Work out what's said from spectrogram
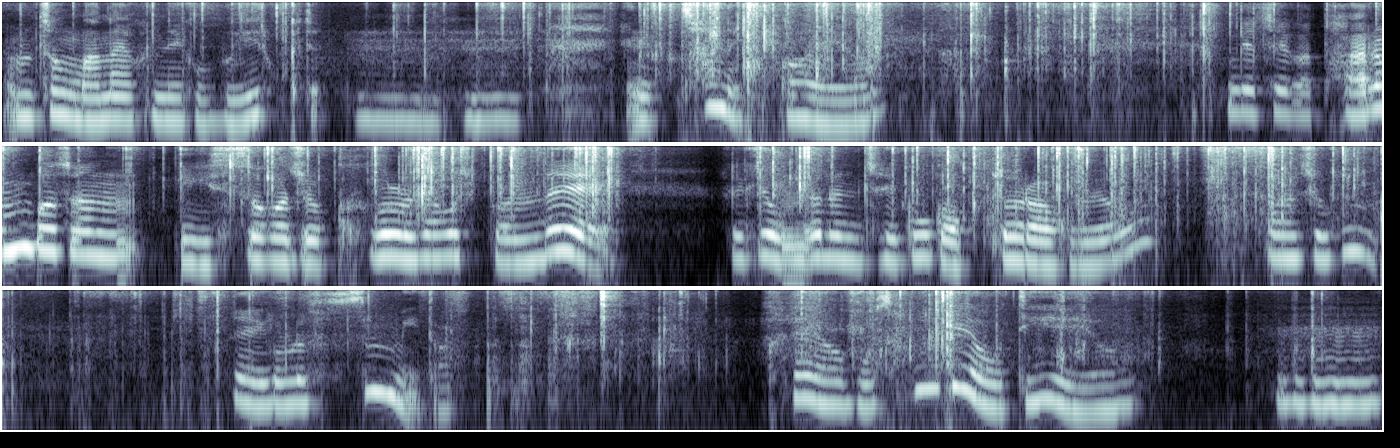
엄청 많아요. 근데 이거 왜 이렇게 돼? 음, 음. 이거 차낼 거예요. 근데 제가 다른 버전이 있어가지고 그걸로 사고 싶었는데 그게 오늘은 재고가 없더라고요. 그래가지고 그냥 이걸로 샀습니다. 그래요. 뭐 산 게 어디예요. 음.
